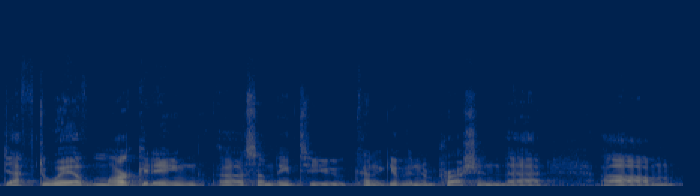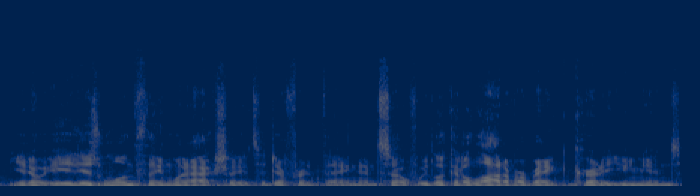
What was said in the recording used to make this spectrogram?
deft way of marketing uh, something to kind of give an impression that um, you know it is one thing when actually it's a different thing. And so if we look at a lot of our bank and credit unions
